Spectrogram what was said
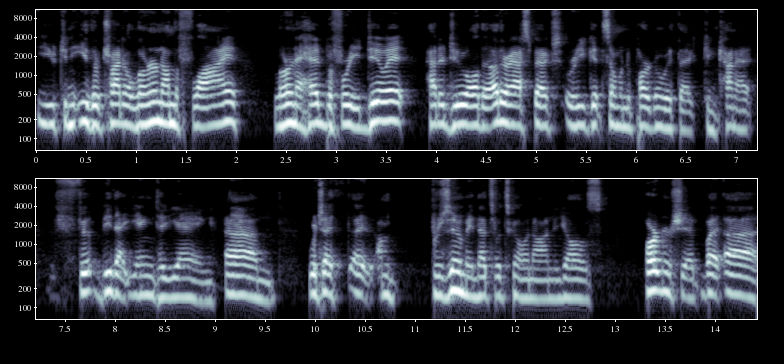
you can either try to learn on the fly learn ahead before you do it how to do all the other aspects or you get someone to partner with that can kind of be that yin to yang. Um, which I, I I'm presuming that's what's going on in y'all's partnership. But uh,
